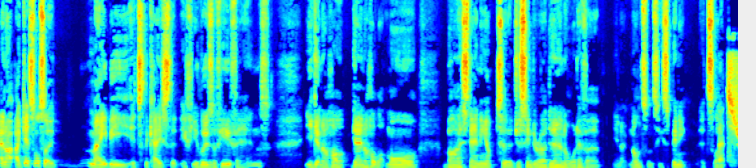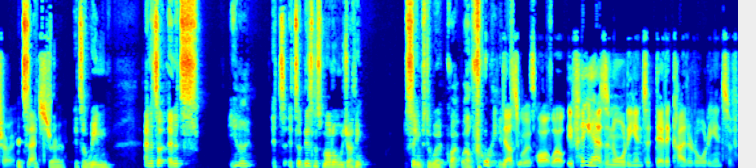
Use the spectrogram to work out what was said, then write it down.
and I, I guess also maybe it's the case that if you lose a few fans, you're going to ho- gain a whole lot more by standing up to Jacinda Ardern or whatever you know nonsense he's spinning. It's like that's true. It's, that's it's true. A, it's a win, and it's a and it's you know, it's it's a business model which I think seems to work quite well for him. It does work quite well. If he has an audience, a dedicated audience of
